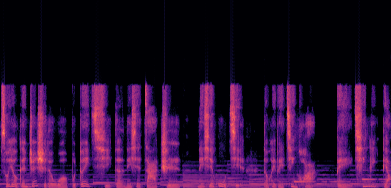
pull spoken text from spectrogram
所有跟真实的我不对齐的那些杂质、那些误解，都会被净化、被清理掉。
